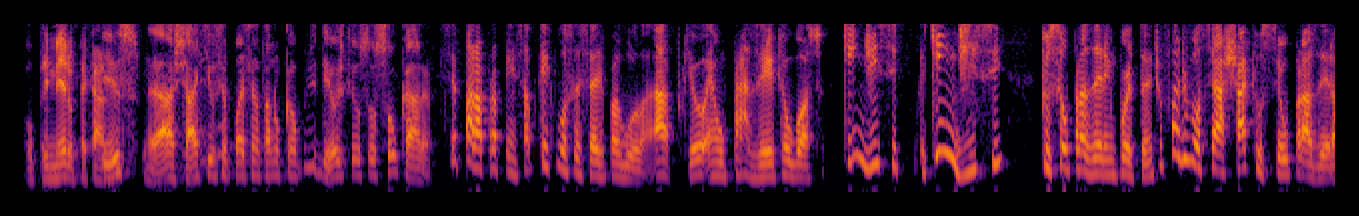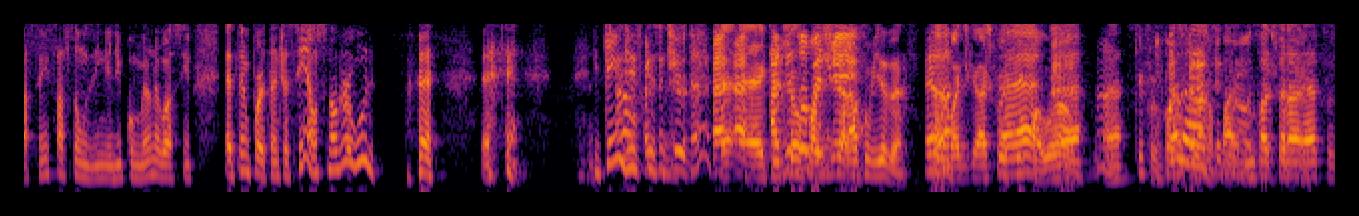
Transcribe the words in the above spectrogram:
O primeiro pecado. Isso, é achar que você pode sentar no campo de Deus, que eu sou, sou o cara. Se você parar pra pensar, por que, que você serve pra gula? Ah, porque eu- é um prazer que eu gosto. Quem disse, quem disse que o seu prazer é importante? O fato de você achar que o seu prazer, a sensaçãozinha de comer um negocinho é tão importante assim, é um sinal de orgulho. É. E quem Ah, não, disse que sentido. É, É, é que a você não pode esperar a comida. Você não pode- acho que foi você que É, falou, é, não. é. Quem foi Não que pode esperar Seu cinco pai. minutos. Não pode esperar, é, foi-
